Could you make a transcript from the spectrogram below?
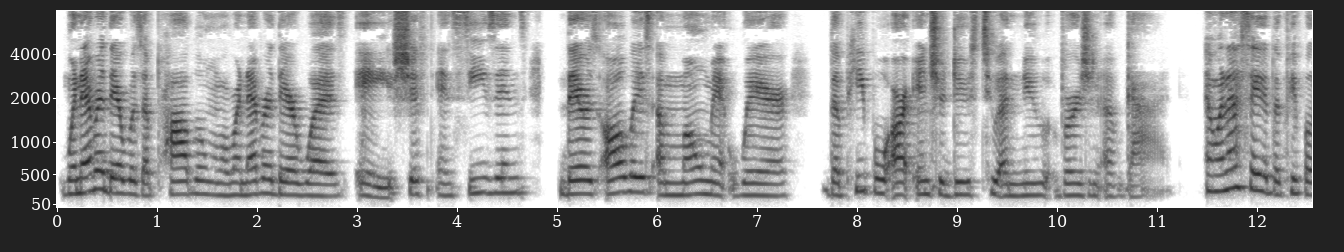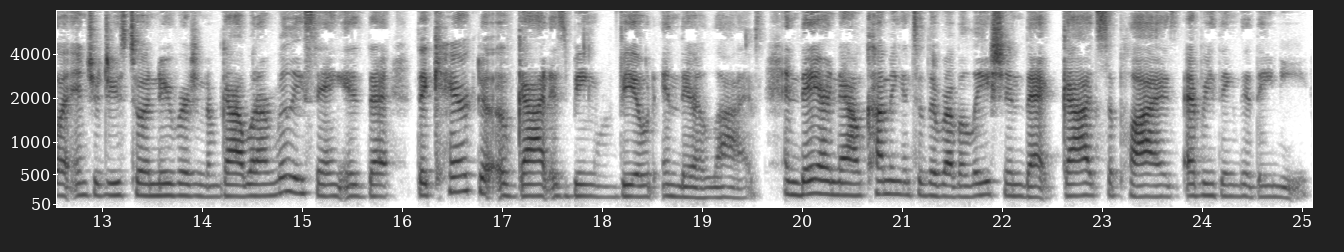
whenever there was a problem or whenever there was a shift in seasons, there's always a moment where the people are introduced to a new version of God. And when I say that the people are introduced to a new version of God, what I'm really saying is that the character of God is being revealed in their lives. And they are now coming into the revelation that God supplies everything that they need.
